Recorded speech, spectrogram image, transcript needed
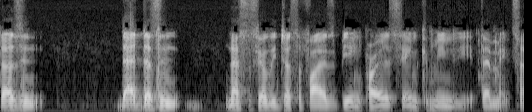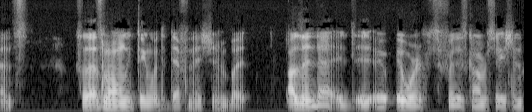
doesn't that doesn't necessarily justify as being part of the same community. If that makes sense. So that's my only thing with the definition. But other than that, it it, it works for this conversation.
